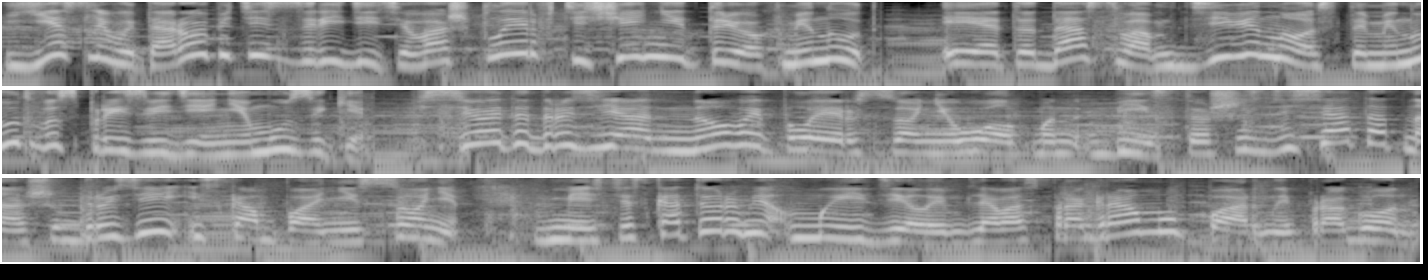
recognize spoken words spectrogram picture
Если вы торопитесь, зарядите ваш плеер в течение трех минут. И это даст вам 90 минут воспроизведения музыки. Все это, друзья, новый плеер Sony Walkman B160 от наших друзей из компании Sony, вместе с которыми мы и делаем для вас программу «Парный прогон».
